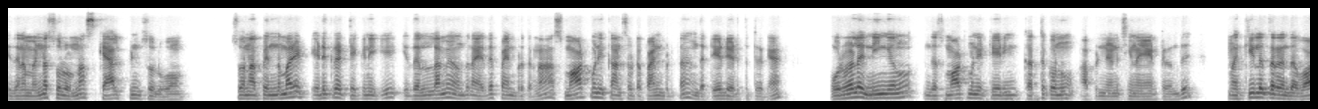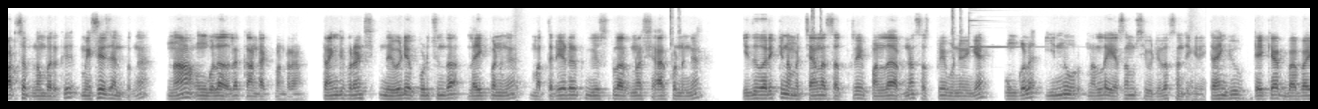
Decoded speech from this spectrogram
இதை நம்ம என்ன சொல்லுவோம்னா ஸ்கேல்பின்னு சொல்லுவோம். ஸோ நான் இப்போ இந்த மாதிரி எடுக்கிற டெக்னிக்கு இதெல்லாமே வந்து நான் எதை பயன்படுத்துறேன்னா ஸ்மார்ட் மணி கான்செப்டை பயன்படுத்த இந்த ட்ரேட் எடுத்துகிட்டு இருக்கேன். ஒருவேளை நீங்களும் இந்த ஸ்மார்ட் மணி ட்ரேடிங் கற்றுக்கணும் அப்படின்னு நினச்சிங்கன்னா என்கிட்ட வந்து நான் கீழே தர இந்த வாட்ஸ்அப் நம்பருக்கு மெசேஜ் அனுப்புங்க. நான் உங்களை அதில் காண்டாக்ட் பண்ணுறேன் தேங்க்யூ ஃப்ரெண்ட்ஸ் இந்த வீடியோ பிடிச்சிருந்தா லைக் பண்ணுங்கள் மற்ற ட்ரேடருக்கும் யூஸ்ஃபுல்லாக இருக்குன்னா ஷேர் பண்ணுங்கள் இது வரைக்கும் நம்ம சேனலை சப்ஸ்கிரைப் பண்ணல அப்படின்னா சப்ஸ்கிரைப் பண்ணுவீங்க உங்களை இன்னொரு நல்ல எஸ்எம்சி வீடியோவில் சந்திக்கிறேன். Thank you take care bye bye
